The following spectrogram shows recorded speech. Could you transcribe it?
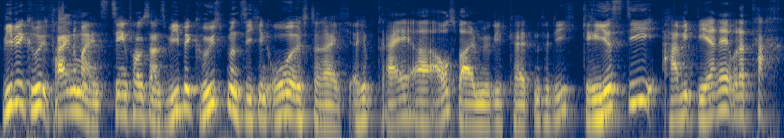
wie begrü Frage Nummer 1, 10 Fragen 1. Wie begrüßt man sich in Oberösterreich? Ich habe drei äh, Auswahlmöglichkeiten für dich. Griesti, Havidere oder Tach?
